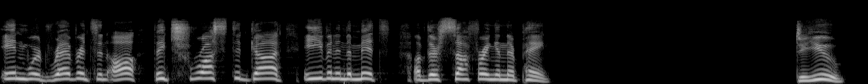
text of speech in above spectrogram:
inward reverence and awe. They trusted God even in the midst of their suffering and their pain. Do you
